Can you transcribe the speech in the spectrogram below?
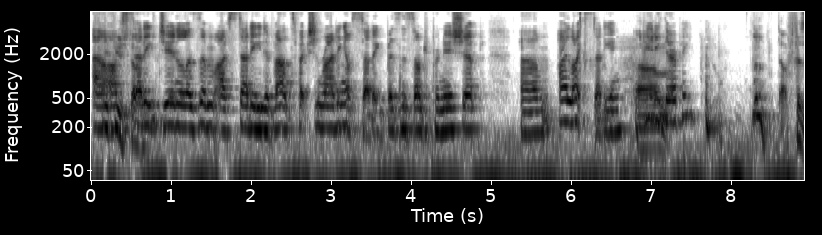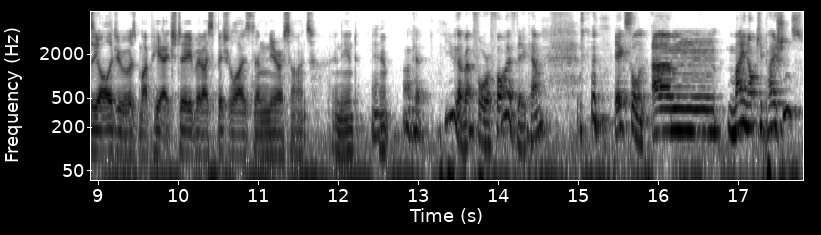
Uh, If you I've studied studied. journalism. I've studied advanced fiction writing. I've studied business entrepreneurship. Um, I like studying beauty Um, therapy. Uh, physiology was my PhD, but I specialised in neuroscience in the end. Yeah. Okay. You got about four or five there, come. Excellent. Um, main occupations?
